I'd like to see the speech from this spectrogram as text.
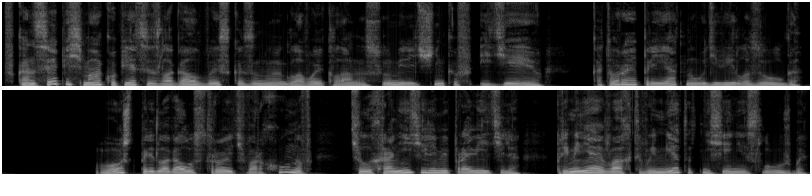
В конце письма купец излагал высказанную главой клана сумеречников идею — которая приятно удивила Зулга. Вождь предлагал устроить вархунов телохранителями правителя, применяя вахтовый метод несения службы.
